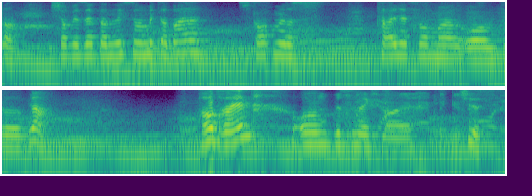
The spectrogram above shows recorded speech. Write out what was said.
ja, ich hoffe, ihr seid beim nächsten Mal mit dabei. Ich kaufe mir das Teil jetzt nochmal und äh, ja. Haut rein und bis zum nächsten Mal. Tschüss.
